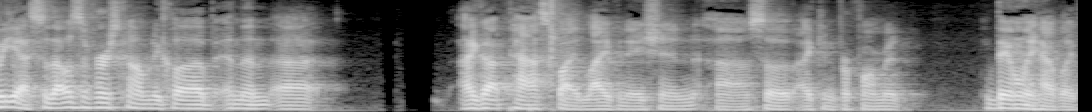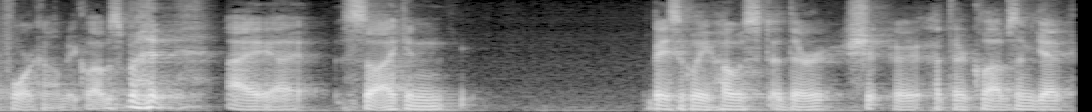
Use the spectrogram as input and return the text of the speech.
But yeah, so that was the first comedy club. And then uh, I got passed by Live Nation, uh, so I can perform it. They only have like four comedy clubs, but I, uh, so I can basically host at their sh- at their clubs and get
